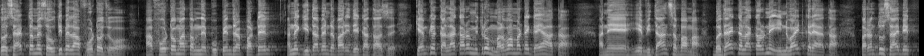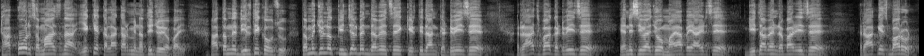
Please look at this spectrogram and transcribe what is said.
તો સાહેબ, તમે સૌથી પહેલાં આ ફોટો જુઓ. આ ફોટોમાં તમને ભૂપેન્દ્ર પટેલ અને ગીતાબેન રબારી દેખાતા હશે. કેમ કે કલાકારો મિત્રો મળવા માટે ગયા હતા અને એ વિધાનસભામાં બધાય કલાકારોને ઇન્વાઇટ કર્યા હતા. પરંતુ સાહેબ, એક ઠાકોર સમાજના એકે કલાકાર મેં નથી જોયો ભાઈ. આ તમને દિલથી કહું છું. તમે જોઈ લો, કિંજલબેન દવે છે, કીર્તિદાન ગઢવી છે, રાજભા ગઢવી છે, એની સિવાય જો માયાભાઈ આહિર છે, ગીતાબેન રબારી છે, રાકેશ બારોટ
